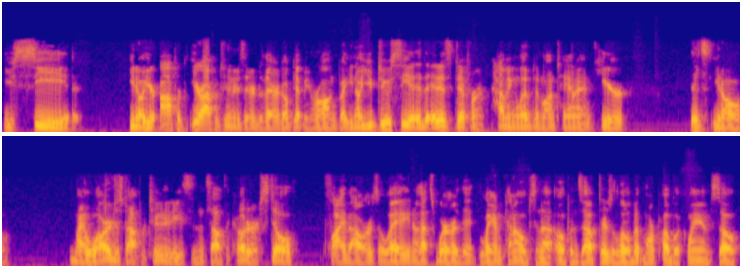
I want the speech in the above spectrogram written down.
you see, you know, your oppor- your opportunities are there. Don't get me wrong, but you know, you do see it. It is different having lived in Montana and here. It's you know, my largest opportunities in South Dakota are still five hours away. You know, that's where the land kind of opens up, opens up. There's a little bit more public land, so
